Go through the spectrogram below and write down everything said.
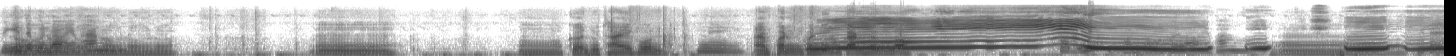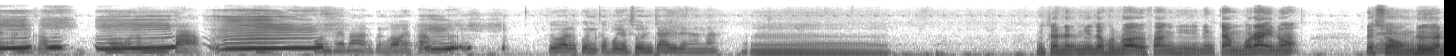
ได้ยินแต่เพิ่นเว้าให้ฟังโดยโดยโดยอืม อ๋อเกิดอยู่ไทยพุ่นแม่อันเพิ่นเพิ่นอยู่นำกันเฮิงบ่ก็บ่เพิ่นก็บ่เคยเว้าให้ฟังอ๋อมีแต่อันนี้ก็หูน้ำปากนี่คนไทยบ้านเพิ่นเว้าให้ฟังก็คือว่าแล้วเพิ่นก็บ่อยากสนใจเลยนะนะอืมมีแต่เนี่ยมีแต่เพิ่นเว้าให้ฟังที่ยังจำบ่ได้เนาะได้สองเดือน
